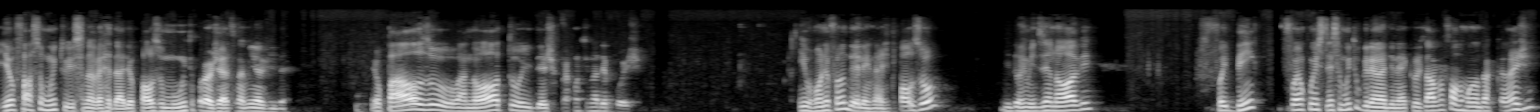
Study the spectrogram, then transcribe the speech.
E eu faço muito isso, na verdade. Eu pauso muito projeto na minha vida. Eu pauso, anoto e deixo para continuar depois. E o Rony foi um deles, né? A gente pausou em 2019. Foi bem, foi uma coincidência muito grande, né? Que eu estava formando a Kanji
